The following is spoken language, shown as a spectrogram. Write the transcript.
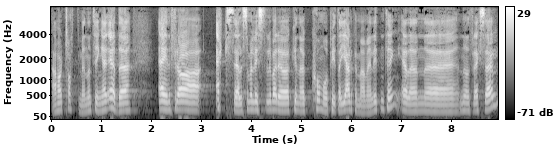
Jeg har tatt med noen ting her. Er det en fra Excel som har lyst til bare å kunne komme opp hit og hjelpe meg med en liten ting? Er det en, eh, noen fra Excel?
